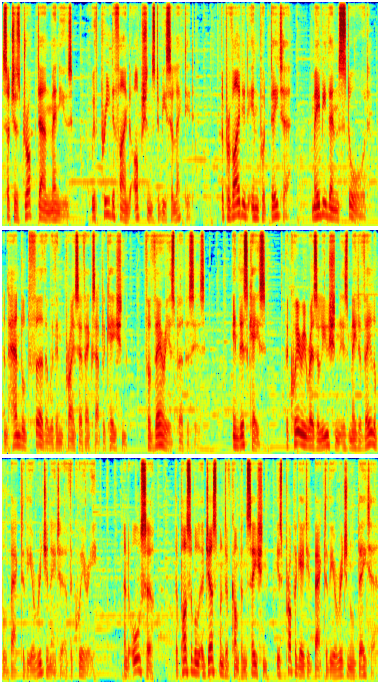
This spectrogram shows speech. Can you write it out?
such as drop-down menus with predefined options to be selected. The provided input data may be then stored and handled further within PriceFX application for various purposes. In this case, the query resolution is made available back to the originator of the query. And also, the possible adjustment of compensation is propagated back to the original data.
